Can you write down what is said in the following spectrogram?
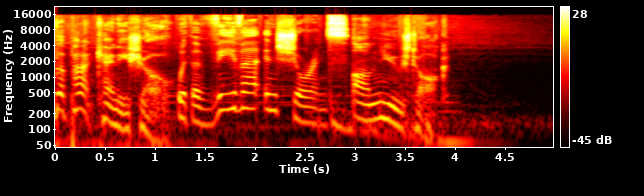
The Pat Kenny Show with Aviva Insurance. on News Talk.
